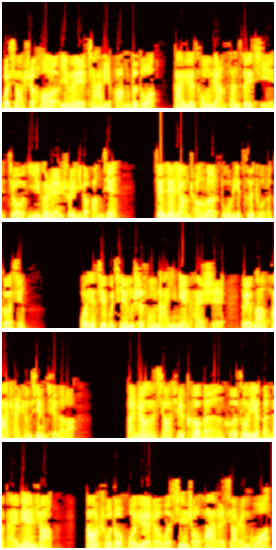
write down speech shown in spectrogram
我小时候因为家里房子多，大约从两三岁起就一个人睡一个房间，渐渐养成了独立自主的个性。我也记不清是从哪一年开始对漫画产生兴趣的了。反正小学课本和作业本的白边上。到处都活跃着我信手画的小人国。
